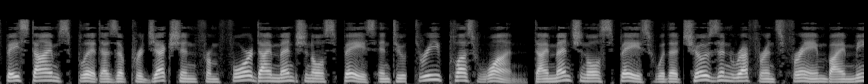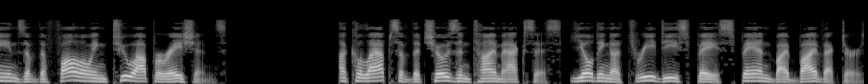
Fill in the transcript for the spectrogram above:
spacetime split is a projection from four-dimensional space into 3 plus 1 dimensional space with a chosen reference frame by means of the following two operations. A collapse of the chosen time axis, yielding a 3D space spanned by bivectors,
